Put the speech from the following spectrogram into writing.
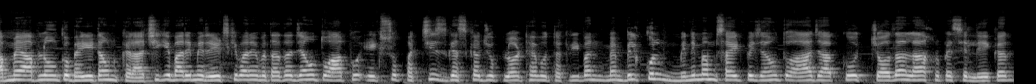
अब मैं आप लोगों को भेरी टाउन कराची के बारे में रेट्स के बारे में बताता जाऊँ तो आपको 125 गज का जो प्लॉट है वो तकरीबन, मैं बिल्कुल मिनिमम साइड पे जाऊँ तो आज आपको 14 लाख रुपए से लेकर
